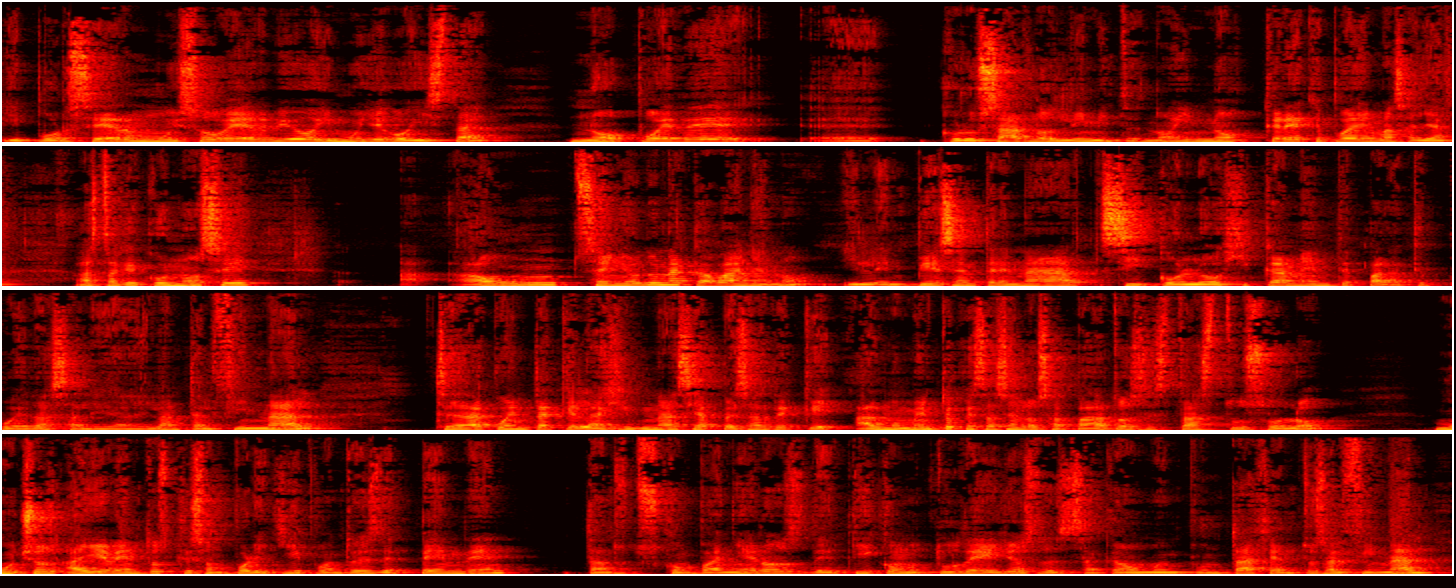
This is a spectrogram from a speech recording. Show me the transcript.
y por ser muy soberbio y muy egoísta no puede eh, cruzar los límites, ¿no? Y no cree que puede ir más allá hasta que conoce a, un señor de una cabaña, ¿no? Y le empieza a entrenar psicológicamente para que pueda salir adelante. Al final se da cuenta que la gimnasia, a pesar de que al momento que estás en los aparatos estás tú solo, muchos hay eventos que son por equipo, entonces dependen tanto tus compañeros de ti como tú de ellos les saca un buen puntaje. Entonces al final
